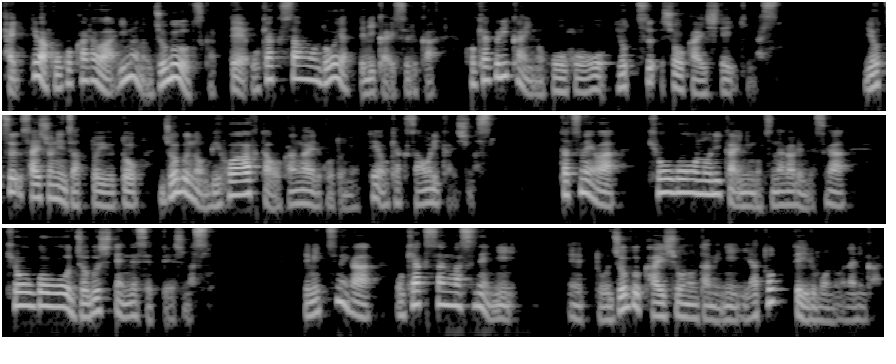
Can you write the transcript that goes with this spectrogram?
はい。では、ここからは今のジョブを使ってお客さんをどうやって理解するか、顧客理解の方法を4つ紹介していきます。4つ最初にざっと言うと、ジョブのビフォーアフターを考えることによってお客さんを理解します。2つ目は、競合の理解にもつながるんですが、競合をジョブ視点で設定します。で、3つ目が、お客さんがすでに、えっと、ジョブ解消のために雇っているものは何か。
